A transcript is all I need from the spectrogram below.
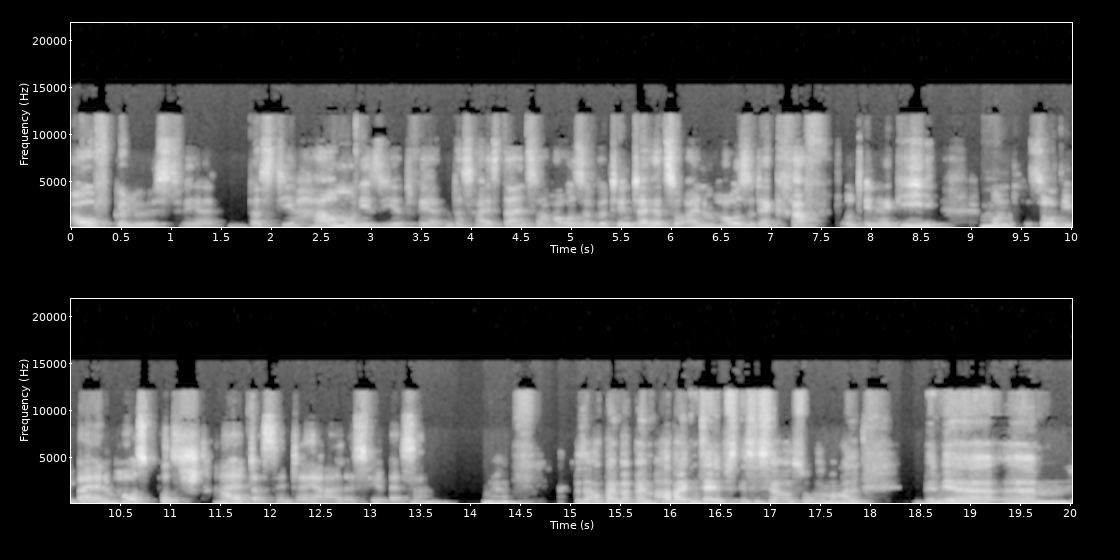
aufgelöst werden, dass die harmonisiert werden. Das heißt, dein Zuhause wird hinterher zu einem Hause der Kraft und Energie. Mhm. Und so wie bei einem Hausputz strahlt das hinterher alles viel besser. Mhm. Ja. Also auch beim, beim Arbeiten selbst ist es ja auch so. Sagen wir mal, wenn wir ähm,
